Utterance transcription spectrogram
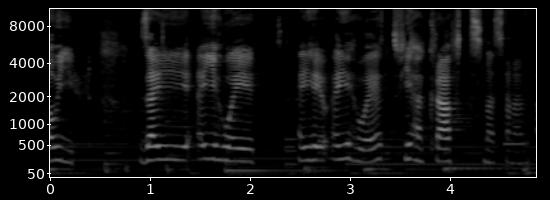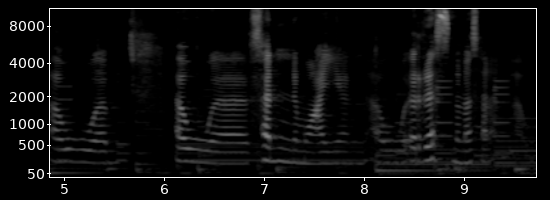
طويل زي أي هوايات أي أي هوايات فيها crafts مثلا أو أو فن معين أو الرسم مثلا أو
